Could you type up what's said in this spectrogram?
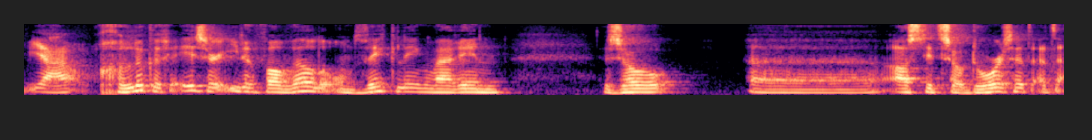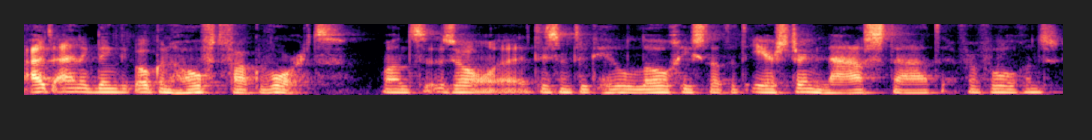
ja, gelukkig is er in ieder geval wel de ontwikkeling waarin zo, uh, als dit zo doorzet, het uiteindelijk denk ik ook een hoofdvak wordt. Want zo, eh, het is natuurlijk heel logisch dat het eerst ernaast staat en vervolgens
